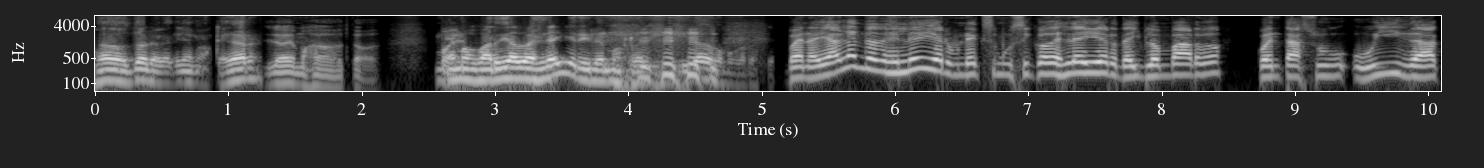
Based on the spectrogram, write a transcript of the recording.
dado todo lo que teníamos que dar. Lo hemos dado todo. Bueno. Hemos bardeado a Slayer y lo hemos reivindicado como. Bueno, y hablando de Slayer, un ex músico de Slayer, Dave Lombardo, cuenta su huida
